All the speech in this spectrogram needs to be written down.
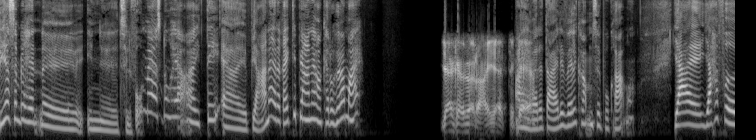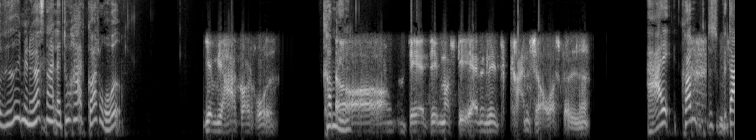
Vi har simpelthen øh, en øh, telefon med os nu her, og det er øh, Bjarne. Er det rigtigt, Bjarne? Og kan du høre mig? Jeg kan høre dig, ja. Det kan Ej, er det dejligt. Velkommen til programmet. Jeg, øh, jeg har fået at vide i min øresnegl, at du har et godt råd. Jamen, jeg har et godt råd. Kom med. Og det, det, måske er det lidt grænseoverskridende. Ej, kom. Der,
